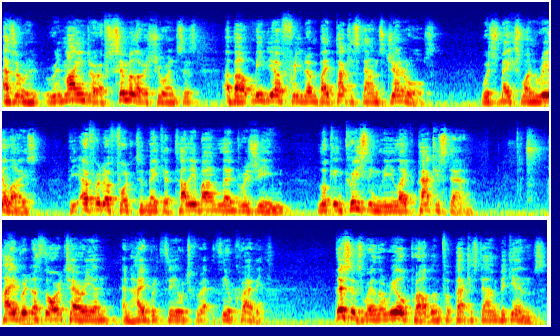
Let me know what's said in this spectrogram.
as a re- reminder of similar assurances about media freedom by Pakistan's generals, which makes one realize the effort afoot to make a Taliban led regime look increasingly like Pakistan hybrid authoritarian, and hybrid theocratic. This is where the real problem for Pakistan begins.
